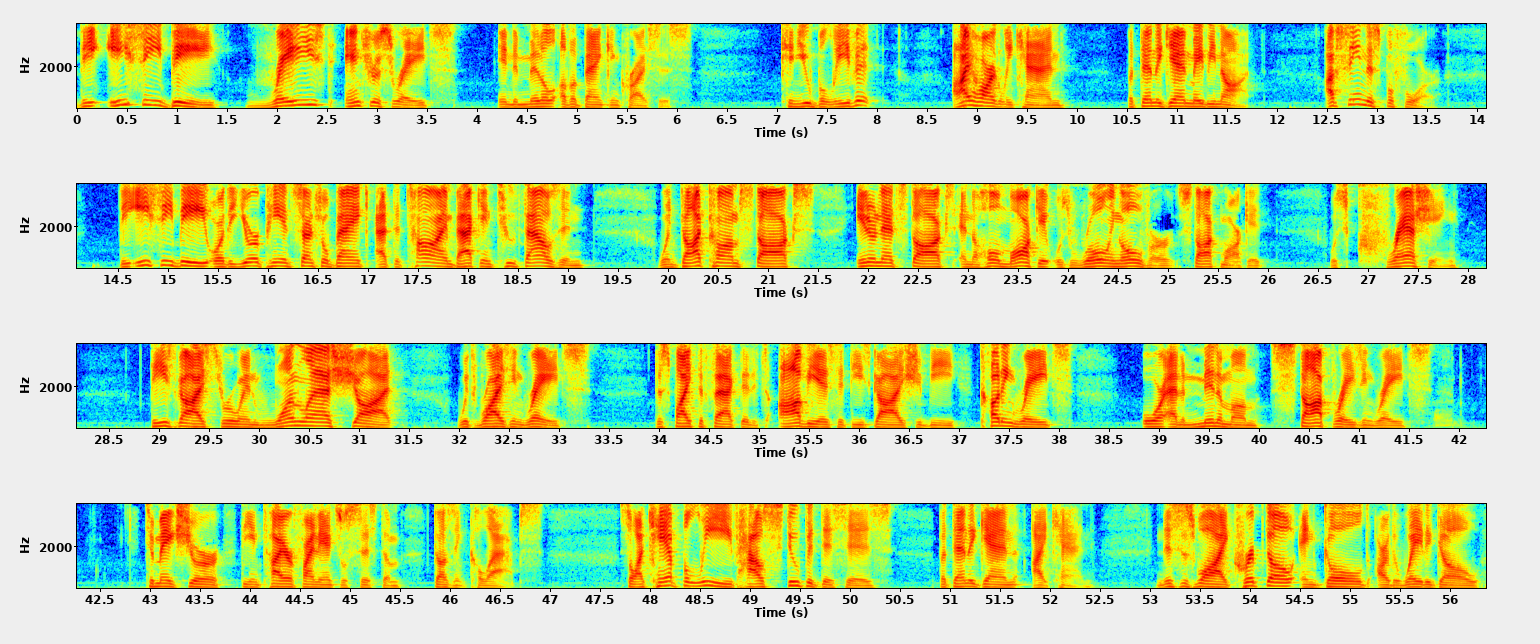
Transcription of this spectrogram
The ECB raised interest rates in the middle of a banking crisis. Can you believe it? I hardly can, but then again, maybe not. I've seen this before. The ECB or the European Central Bank at the time, back in 2000, when dot com stocks, internet stocks, and the whole market was rolling over, stock market was crashing, these guys threw in one last shot with rising rates, despite the fact that it's obvious that these guys should be cutting rates or at a minimum stop raising rates to make sure the entire financial system doesn't collapse. So I can't believe how stupid this is, but then again, I can. And this is why crypto and gold are the way to go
